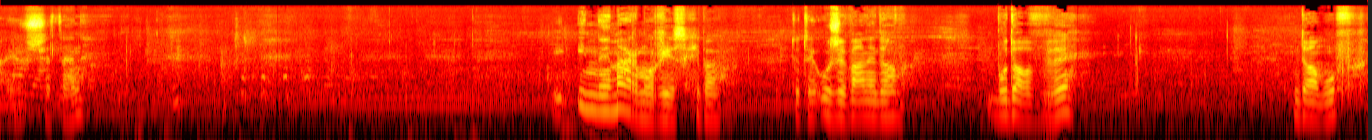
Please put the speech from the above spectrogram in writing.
A już się ten. I inny marmur jest chyba tutaj używany do budowy domów.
